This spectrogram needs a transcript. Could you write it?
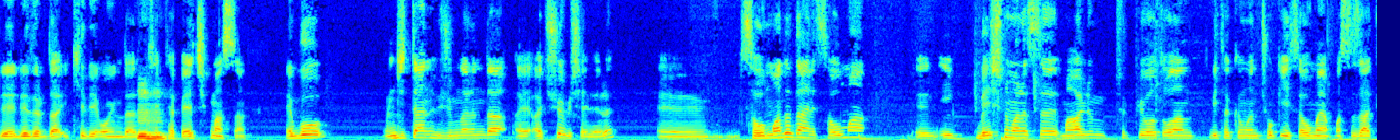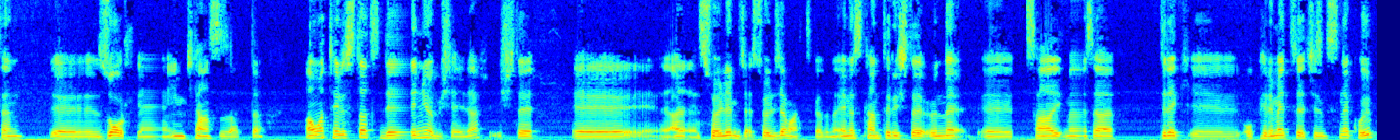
Leader'da ikili oyunda Hı hı. tepeye çıkmazsan. E, bu cidden hücumlarında e, açıyor bir şeyleri. E, savunmada da hani savunma ilk 5 numarası malum Türk pivot olan bir takımın çok iyi savunma yapması zaten e, zor yani imkansız hatta. Ama Terry Stotts deniyor bir şeyler. İşte e, söylemeyeceğim, söyleyeceğim artık adını. Enes Kanter'i işte önüne e, sağ mesela direkt e, o perimetre çizgisine koyup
